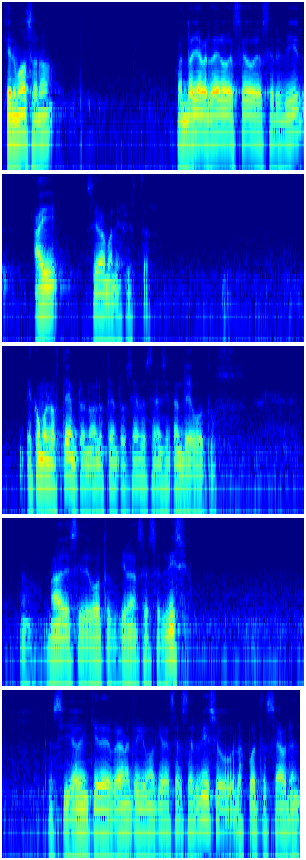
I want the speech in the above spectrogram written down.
Qué hermoso, ¿no? Cuando haya verdadero deseo de servir, ahí se va a manifestar. Es como en los templos, ¿no? En los templos siempre se necesitan devotos. Madres y devotos que quieran hacer servicio. Entonces, si alguien quiere, realmente que uno quiere hacer servicio, las puertas se abren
